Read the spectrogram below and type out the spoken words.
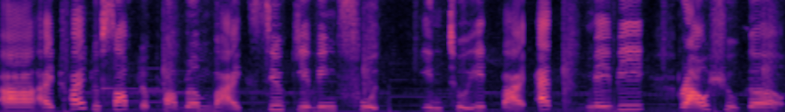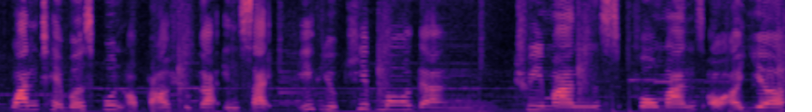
uh, I try to solve the problem by still giving food into it by add maybe brown sugar, one tablespoon of brown sugar inside. If you keep more than three months, four months or a year,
